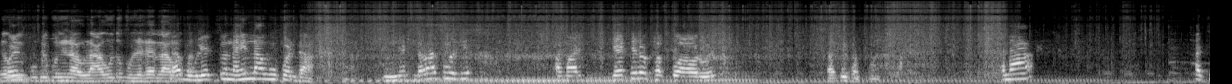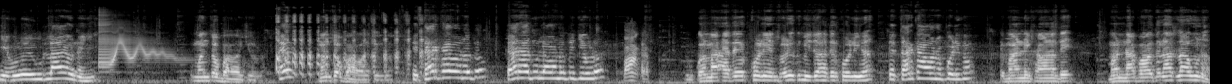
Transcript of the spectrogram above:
એવું લાવું લાવું તો બુલેટ લાવું. બુલેટ તો નહીં લાવવું પણ તા. બુલેટ લવાતું હશે. અમારે ઘેર કેટલો ઠપકો આવે રોજ સાચું ઠપકો. અને આ કેવડો એવું લાવ્યો નહીં. મન તો ભાવે ચેવડો મન તો ભાવે ચેવડો તે તાર ખાવાનો તો તાર હાથું લાવવાનો તો દુકાનમાં હાથે ખોલી થોડીક બીજા હાથે ખોલી હા તે તાર ખાવાનો પડી ગયો? તે માર નહીં ખાવાનો તે. મન ના ભાવે તો ના લાવું ને.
